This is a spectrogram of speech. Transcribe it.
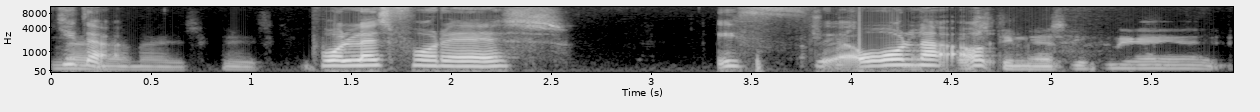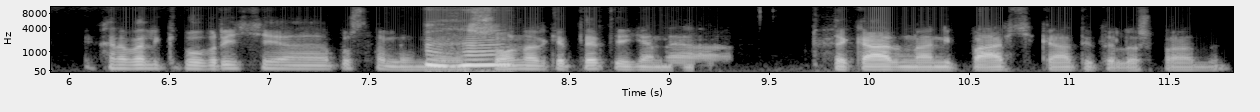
Κοίτα. Ναι, ναι, ναι, ισχύει. ισχύει. Πολλές φορές, η θ- όλα, ο- Στην ΕΣΥ είχαν, είχαν βάλει και υποβρύχια, πώς τα λένε, Μμμ. σόναρ και τέτοια για να τσεκάρουν αν υπάρχει κάτι τέλος πάντων.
